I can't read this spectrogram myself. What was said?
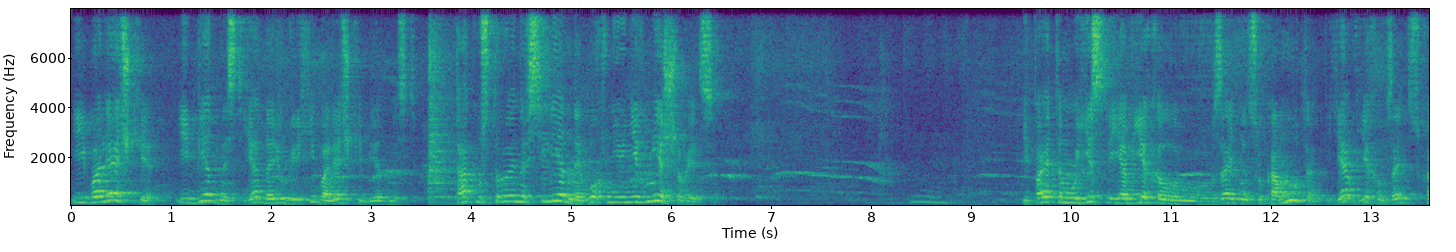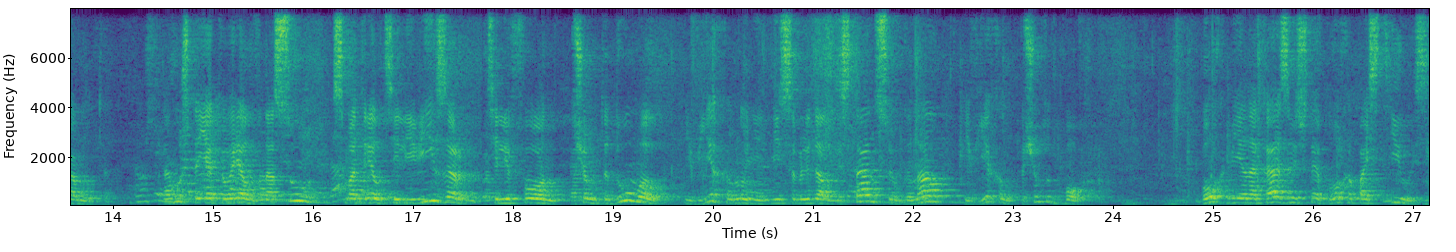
и болячки, и бедность, я даю грехи, болячки, бедность. Так устроена Вселенная, Бог в нее не вмешивается. И поэтому, если я въехал в задницу кому-то, я въехал в задницу кому-то. Потому что я ковырял в носу, смотрел телевизор, телефон, о чем-то думал и въехал, ну не, не соблюдал дистанцию, гнал и въехал. Причем тут Бог? Бог меня наказывает, что я плохо постилась.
